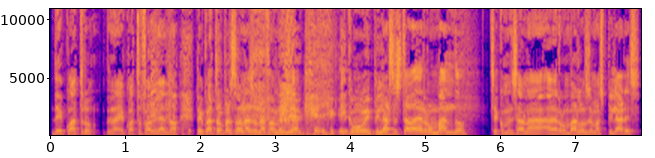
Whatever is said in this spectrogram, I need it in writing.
De cuatro, de cuatro familias, no. De cuatro personas, una familia. Y como mi pilar se estaba derrumbando, se comenzaron a, a derrumbar los demás pilares.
